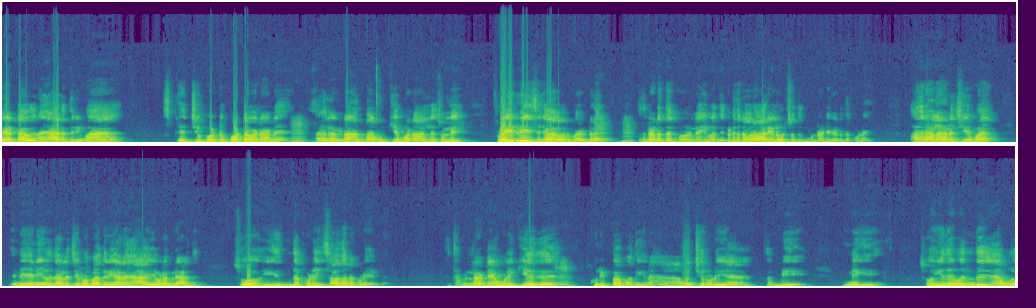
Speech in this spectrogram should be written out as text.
லேட் ஆகுது. நான் யாரும் தெரியுமா? ஸ்கெட்சு போட்டு போட்டவன் நான். அதில் நான் தான் முக்கியமான ஆள்னு சொல்லி ஃப்ரைட் ரைஸுக்காக ஒரு மிரட்டுறாரு. அது நடந்த கொலை. வந்து கிட்டத்தட்ட ஒரு ஆறு ஏழு வருஷத்துக்கு முன்னாடி நடந்த கொலை. அதனால அலட்சியமா என்னை நீ வந்து அலட்சியமா பார்க்குறியா நான் எவ்வளோ பெரிய ஆளுது ஸோ இந்த கொலை சாதாரண கொலை அல்ல. தமிழ்நாட்டையே உலுக்கியது. ம். குறிப்பாக பார்த்தீங்கன்னா அமைச்சருடைய தம்பி இன்னைக்கு. ஸோ இதை வந்து அவங்க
